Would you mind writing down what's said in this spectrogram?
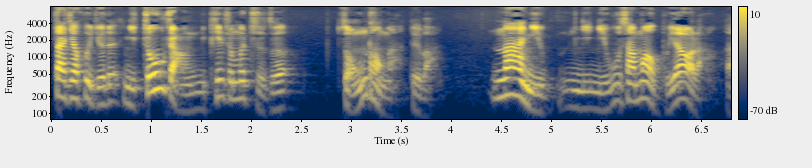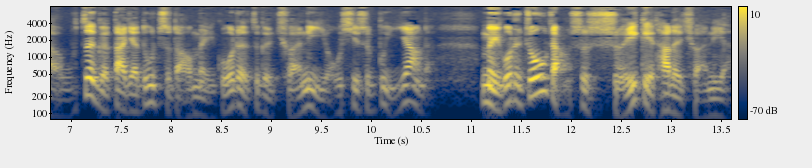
大家会觉得你州长，你凭什么指责总统啊？对吧？那你你你乌纱帽不要了啊！这个大家都知道，美国的这个权力游戏是不一样的。美国的州长是谁给他的权利啊？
